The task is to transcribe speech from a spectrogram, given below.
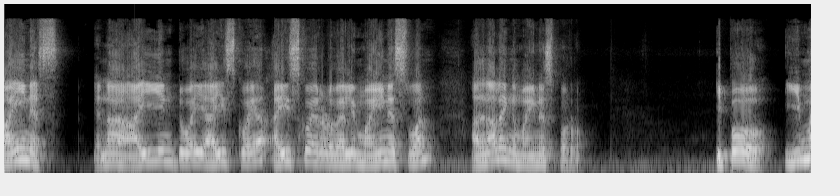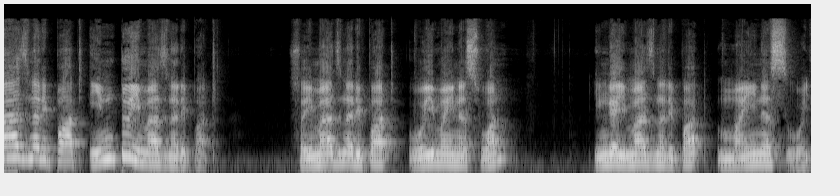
minus ஏன்னா ஐ இன்டூ ஐ ஐ ஸ்கொயர் ஐ ஸ்கொயரோட வேல்யூ மைனஸ் ஒன் அதனால இங்கே மைனஸ் போடுறோம். இப்போ imaginary part into imaginary part so imaginary part y minus one இங்கே இமேஜினரி பார்ட் மைனஸ் ஒய்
